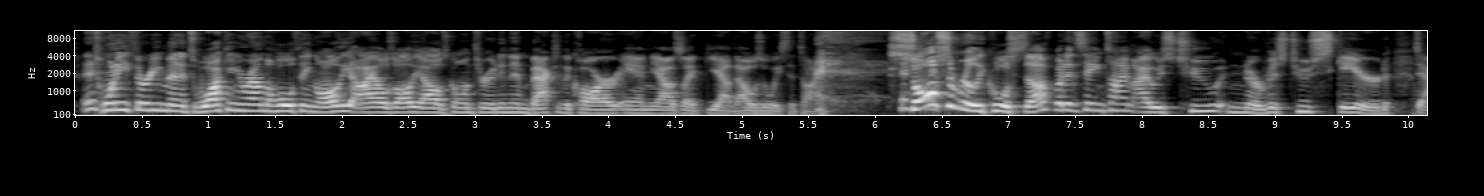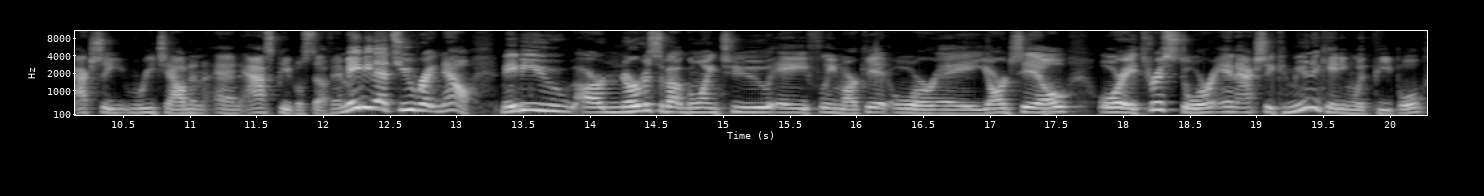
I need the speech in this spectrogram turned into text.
20, 30 minutes walking around the whole thing, all the aisles, all the aisles, going through it, and then back to the car. And yeah, I was like, yeah, that was a waste of time. Saw some really cool stuff, but at the same time, I was too nervous, too scared to actually reach out and, and ask people stuff. And maybe that's you right now. Maybe you are nervous about going to a flea market or a yard sale or a thrift store and actually communicating with people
